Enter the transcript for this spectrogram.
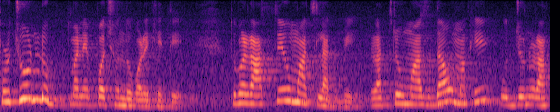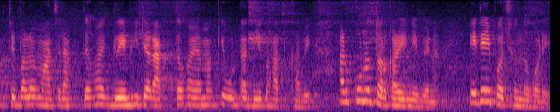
প্রচণ্ড মানে পছন্দ করে খেতে। তোমার রাত্রেও মাছ লাগবে। রাত্রেও মাছ দাও, আমাকে ওর জন্য রাত্রেবেলায় মাছ রাখতে হয়, গ্রেভিটা রাখতে হয় আমাকে, ওটা দিয়ে ভাত খাবে। আর কোনো তরকারি নেবে না, এটাই পছন্দ করে।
